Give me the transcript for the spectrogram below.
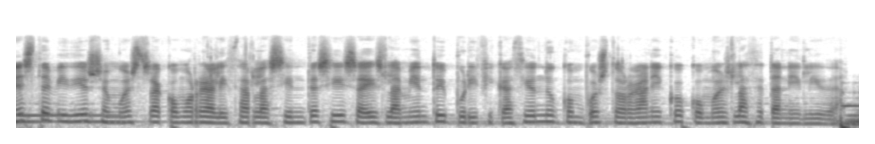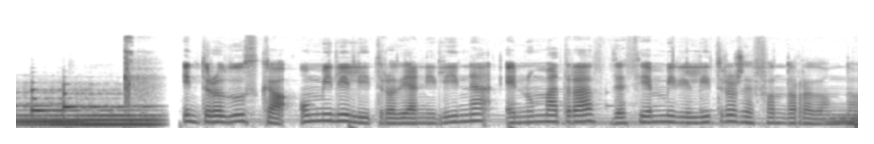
En este vídeo se muestra cómo realizar la síntesis, aislamiento y purificación de un compuesto orgánico como es la acetanilida. Introduzca un mililitro de anilina en un matraz de 100 mililitros de fondo redondo.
